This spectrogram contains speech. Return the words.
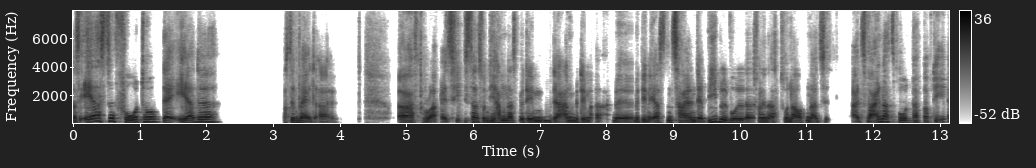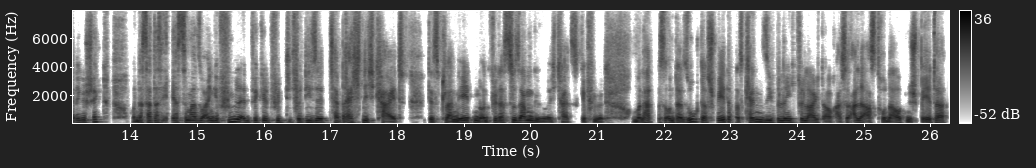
Das erste Foto der Erde aus dem Weltall. Earthrise hieß das und die haben das mit dem, der, mit dem, mit den ersten Zeilen der Bibel wurde das von den Astronauten als als Weihnachtsbotschaft auf die Erde geschickt. Und das hat das erste Mal so ein Gefühl entwickelt für, die, für diese Zerbrechlichkeit des Planeten und für das Zusammengehörigkeitsgefühl. Und man hat es untersucht, dass später, das kennen Sie vielleicht auch, also alle Astronauten später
